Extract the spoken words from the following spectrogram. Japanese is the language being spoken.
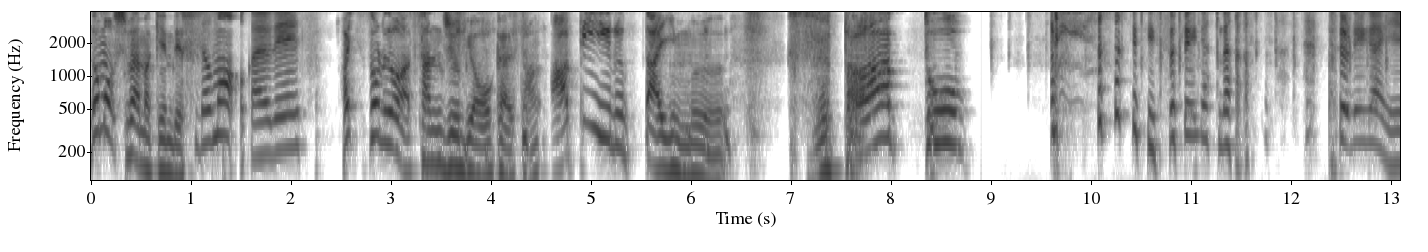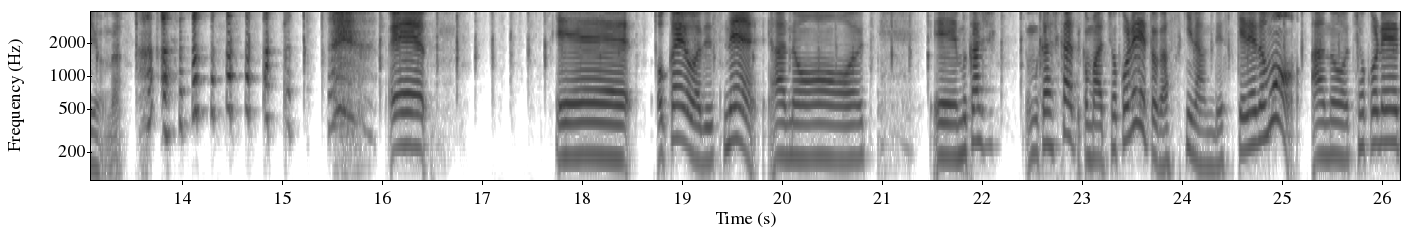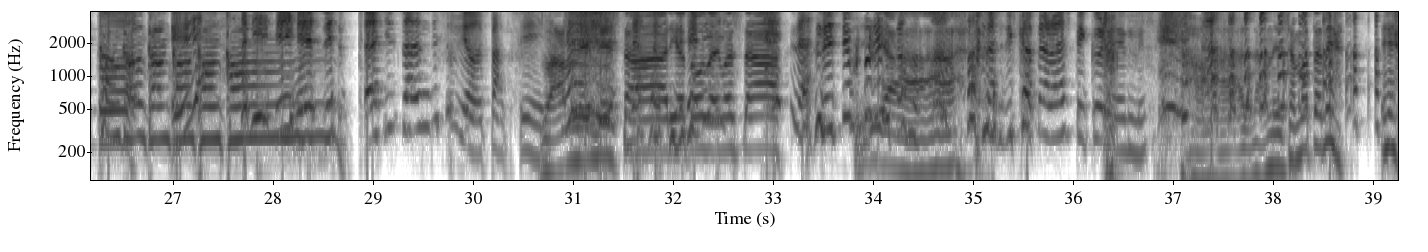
どうも、柴山健です。どう。も、おかゆです。はい、それでは30秒岡谷さん、アピールタイム、スタート それがな、それがいいよな。えー、えー、おかゆはですね、あのーえー昔、昔からとか、まあ、チョコレートが好きなんですけれども、あの、チョコレート。カンカンカンカンカンカンいや 絶対30秒経って。残念でした。ありがとうございました。なんでチョコレいートのやー話語らしてくれんねん。さあ、残念でした。またね、え、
